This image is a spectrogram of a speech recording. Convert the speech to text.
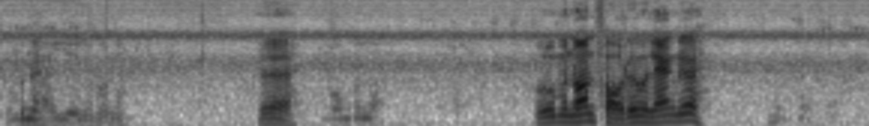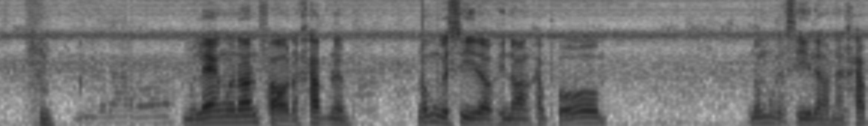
สงสัยอยู่เลยพวกนี้เออ บวมไปหรอเออมานอนเฝ้าเด้อมือแรงเด้อมีเวลาก็ว่ามือแรงมานอนเฝ้านะครับเนี่ยนมกระซีแล้วพี่น้องครับผมนมกระซีแล้วนะครับ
